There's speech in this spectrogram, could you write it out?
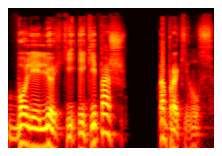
более легкий экипаж опрокинулся.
